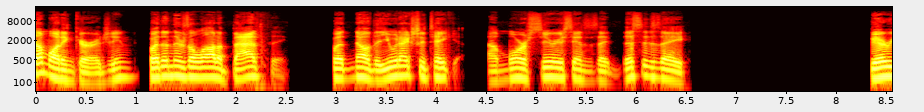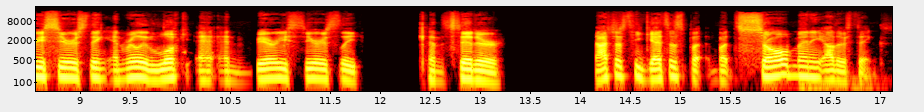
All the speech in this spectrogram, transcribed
somewhat encouraging, but then there's a lot of bad things. But no, that you would actually take a more serious stance and say, this is a very serious thing and really look and, and very seriously consider not just he gets us, but but so many other things.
